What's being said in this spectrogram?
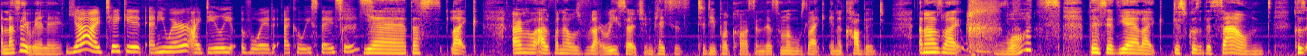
and that's it really. Yeah, I take it anywhere. Ideally, avoid echoey spaces. Yeah, that's like I remember when I was like researching places to do podcasts, and there someone was like in a cupboard, and I was like, "What?" They said, "Yeah, like just because of the sound, because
